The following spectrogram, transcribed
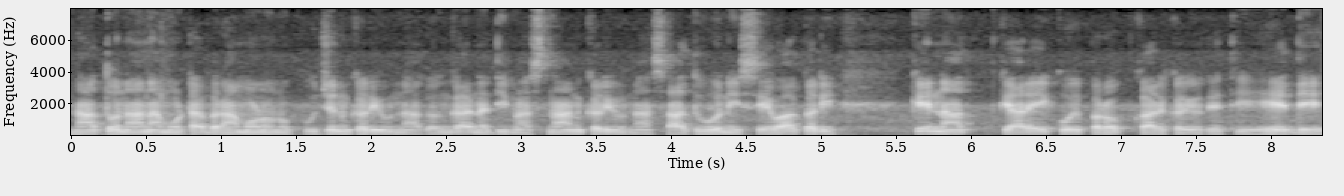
ના તો નાના મોટા બ્રાહ્મણોનું પૂજન કર્યું, ના ગંગા નદીમાં સ્નાન કર્યું, ના સાધુઓની સેવા કરી કે ના ક્યારેય કોઈ પરોપકાર કર્યો. તેથી હે દે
